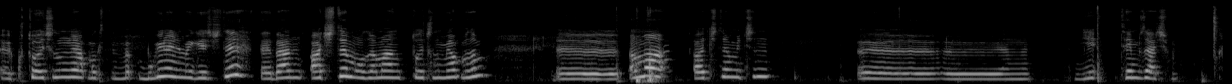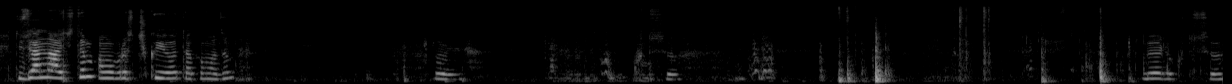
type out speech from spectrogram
E, kutu açılımını yapmak istedim. Bugün elime geçti. E, ben açtım o zaman kutu açılımı yapmadım. E, ama açtığım için e, e, yani temiz açtım. Düzenli açtım ama burası çıkıyor. Takamadım. Böyle. Kutusu. Böyle kutusu.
